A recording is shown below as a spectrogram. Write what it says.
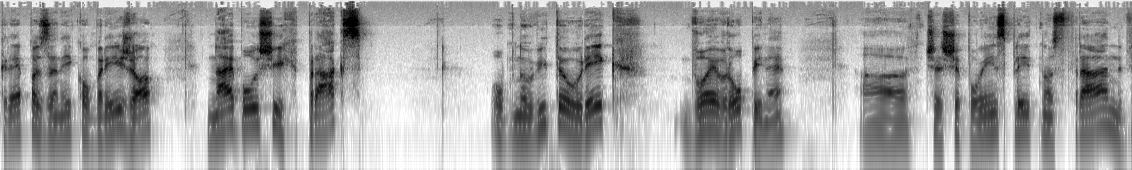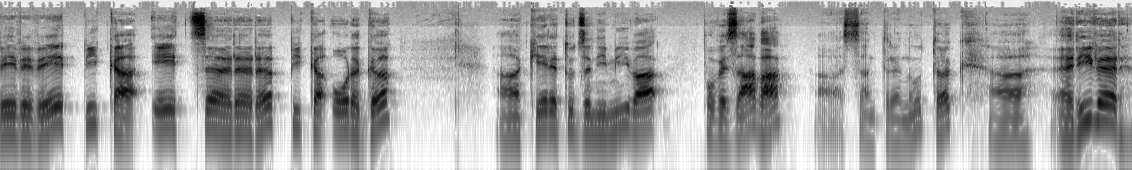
gre pa za neko mrežo najboljših praks, obnovitev rek v Evropi. Uh, če še povem spletno stran www.ecrr.org, uh, kjer je tudi zanimiva povezava, uh, sem trenutek, uh, River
